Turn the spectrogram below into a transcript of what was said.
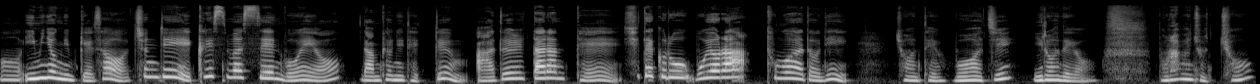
어, 이민영님께서, 춘디, 크리스마스엔 뭐예요? 남편이 대뜸 아들, 딸한테 시댁으로 모여라! 통화하더니, 저한테 뭐하지? 이러네요. 뭘 하면 좋죠?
